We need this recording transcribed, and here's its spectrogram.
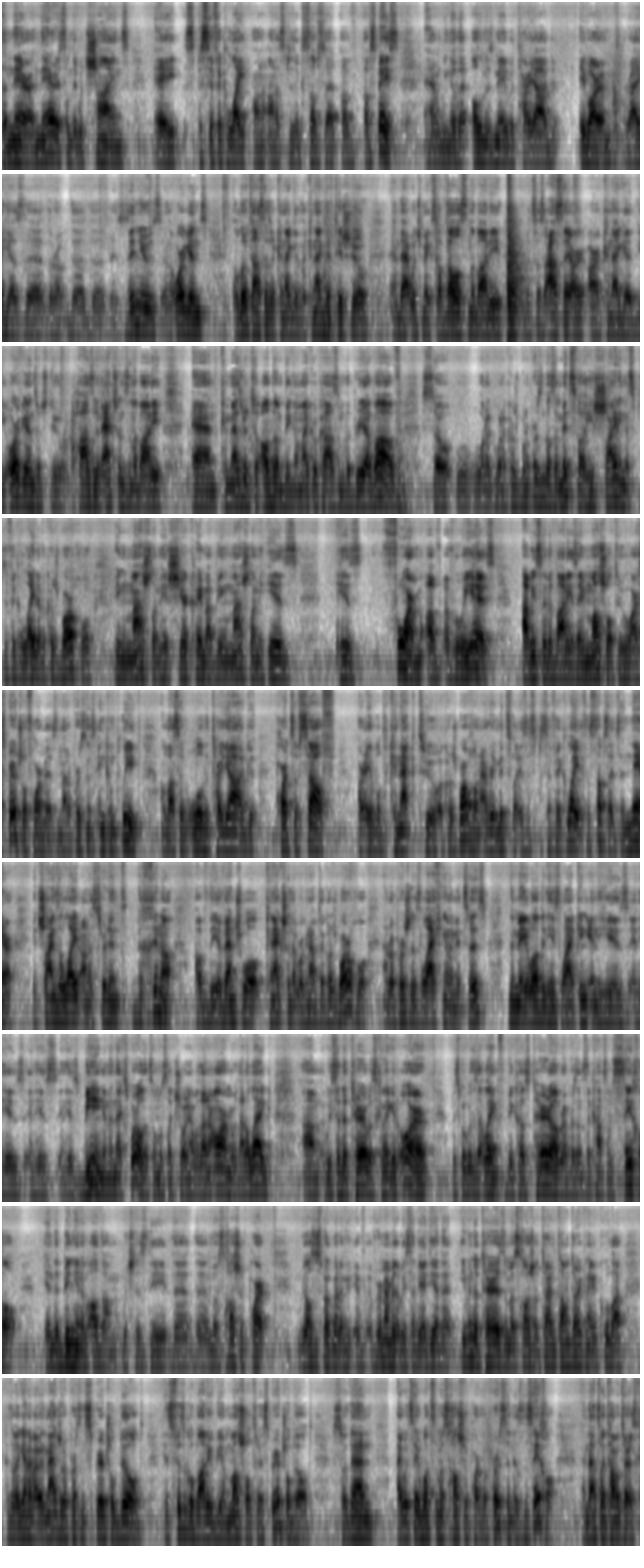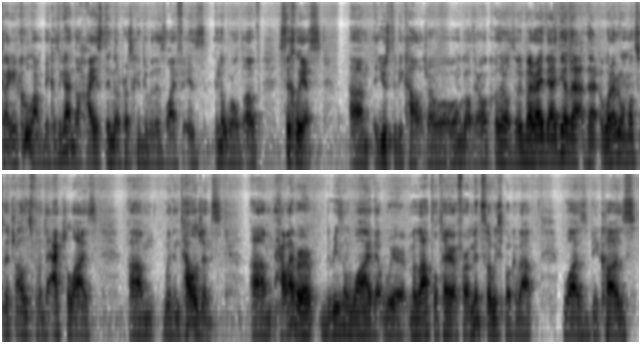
a ner. A ner is something which shines a specific light on, on a specific subset of, of space. And we know that Olam is made with Taryag Evarim, right? He has the the the, the, the and the organs. The lotuses are connected to the connective tissue, and that which makes havdalos in the body. The mitzvahs asay are, are connected the organs, which do positive actions in the body, and commensurate to Adam being a microcosm of the bria above. So when a, when a, when a person does a mitzvah, he's shining a specific light of a Kosh Baruch Hu, being mashlim his shir kema, being mashlim his his form of, of who he is obviously the body is a muscle to who our spiritual form is, and that a person is incomplete unless of all the taryag parts of self are able to connect to a Kodesh Baruch Hu, and every mitzvah is a specific light. It's a subset. It's a nair. It shines a light on a certain bechina of the eventual connection that we're going to have to Kodesh Baruch Hu. And if a person is lacking in the mitzvahs, the mela, then he's lacking in his in his in his in his being in the next world. It's almost like showing up without an arm or without a leg. Um, we said the Torah was connected or we spoke with this at length because Torah represents the concept of seichel in the binyan of Adam, which is the, the, the most choshev part. We also spoke about, if, if, remember that we said the idea that even though Torah is the most choshev, Torah Talmud Torah can get kulan, because again, if I would imagine a person's spiritual build, his physical body would be a muscle to his spiritual build, so then I would say what's the most choshev part of a person is the seichel. And that's why Talmud Torah is connected kulam, because again, the highest thing that a person can do with his life is in the world of sichlius. Um, it used to be college, right? We won't go there. I'll go there also. But right, the idea that, that what everyone wants for their child is for them to actualize um, with intelligence. Um, however, the reason why that we're mevatel Torah for a mitzvah we spoke about was because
